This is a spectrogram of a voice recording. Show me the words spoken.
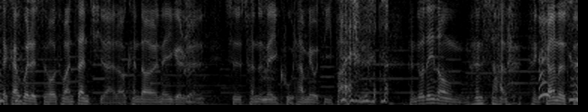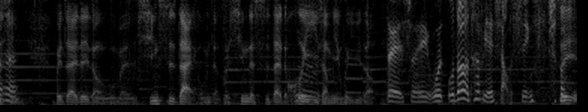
在开会的时候突然站起来，然后看到的那一个人是穿着内裤，他没有自己发觉，很多这种很傻的很刚的事情。会在这种我们新世代，我们讲说新的世代的会议上面会遇到。嗯、对，所以我我都有特别小心。所以，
